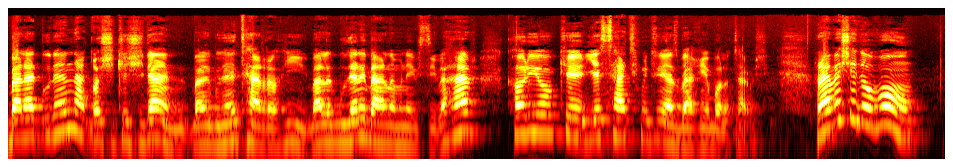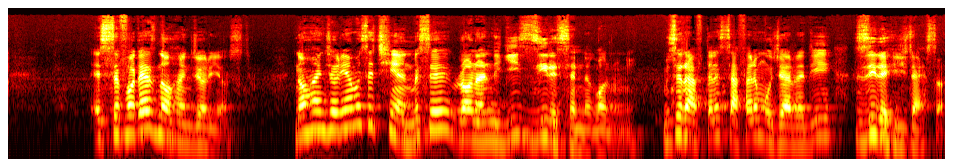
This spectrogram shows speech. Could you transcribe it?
بلد بودن نقاشی کشیدن بلد بودن طراحی بلد بودن برنامه نویسی و هر کاریو که یه سطح می‌تونی از بقیه بالاتر باشی. روش دوم استفاده از ناهنجاری است. ناهنجاری ها مثل چی مثل رانندگی زیر سن قانونی. مثل رفتن سفر مجردی زیر 18 سال.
